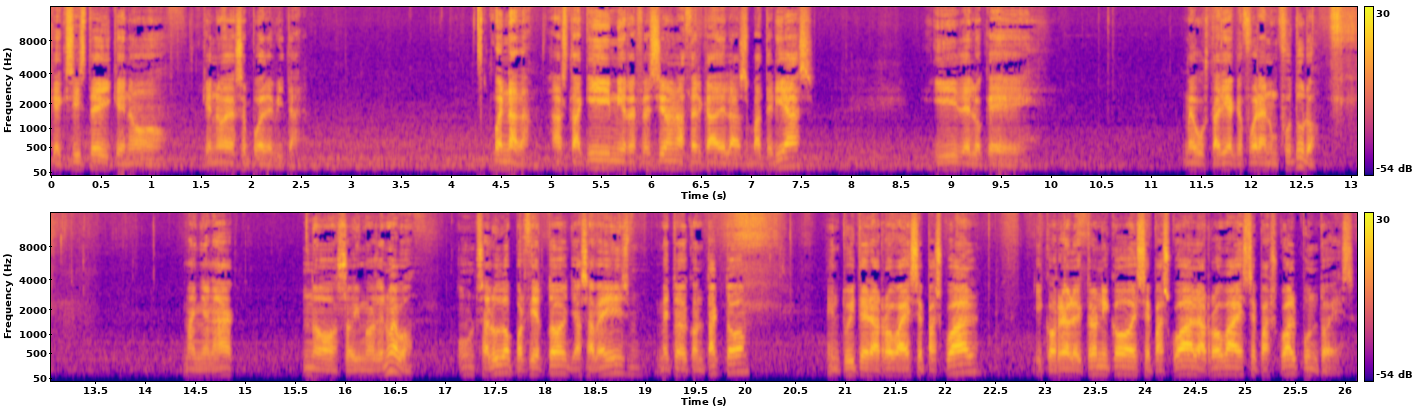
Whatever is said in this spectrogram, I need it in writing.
que existe y que no, que no se puede evitar. Pues nada, hasta aquí mi reflexión acerca de las baterías y de lo que me gustaría que fuera en un futuro. Mañana nos oímos de nuevo. Un saludo, por cierto, ya sabéis, método de contacto en Twitter arroba spascual y correo electrónico spascual arroba spascual.es.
